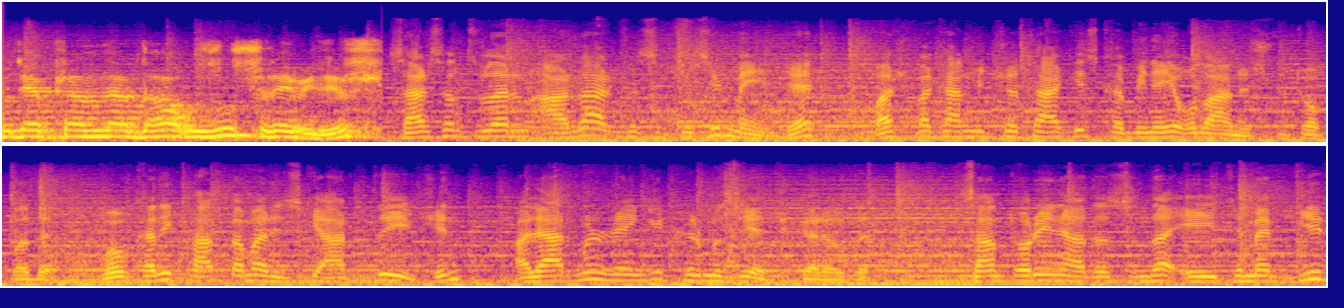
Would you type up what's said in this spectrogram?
Bu depremler daha uzun sürebilir. Sarsıntıların ardı arkası kesilmeyince Başbakan Mitsotakis kabineyi olağanüstü topladı. Volkanik patlama riski arttığı için alarmın rengi kırmızıya çıkarıldı. Santorini adasında eğitime bir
